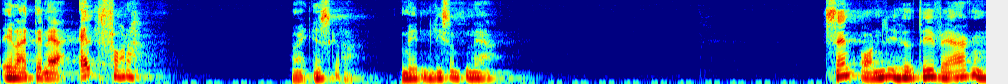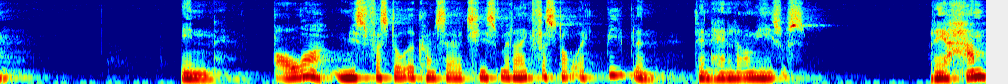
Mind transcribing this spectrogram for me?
eller at den er alt for dig. Men jeg elsker dig med den, ligesom den er. Sand åndelighed, det er hverken en overmisforstået konservatisme, der ikke forstår, at Bibelen, den handler om Jesus. Og det er ham,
